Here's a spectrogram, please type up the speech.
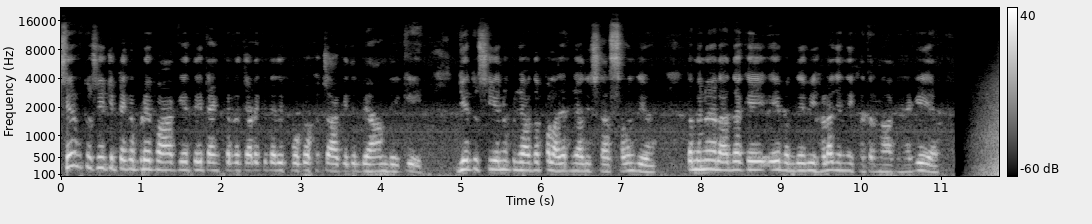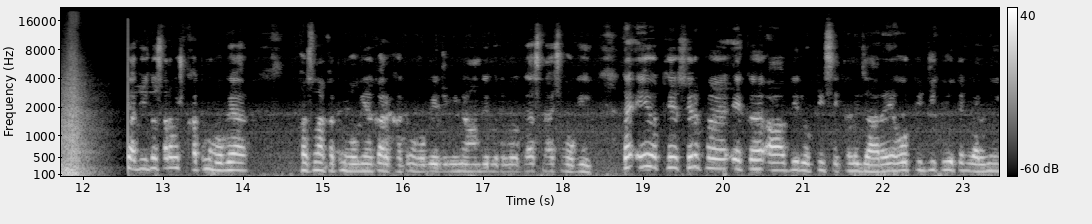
ਸਿਰਫ ਤੁਸੀਂ ਚਿੱਟੇ ਕੱਪੜੇ ਪਾ ਕੇ ਤੇ ਟੈਂਕਰ ਤੇ ਚੜ੍ਹ ਕੇ ਤੇ ਇਹਦੀ ਫੋਟੋ ਖਿਚਾ ਕੇ ਤੇ ਬਿਆਨ ਦੇ ਕੇ, ਜੇ ਤੁਸੀਂ ਇਹਨੂੰ ਪੰਜਾਬ ਦਾ ਭਲਾ ਜਾਂ ਪੰਜਾਬ ਦੀ ਸਿਆਸਤ ਸਮਝਦੇ ਹੋ, ਤਾਂ ਮੈਨੂੰ ਇਹ ਲੱਗਦਾ ਕਿ ਇਹ ਬੰਦੇ ਵੀ ਹੜਾ ਜਿੰਨੇ ਖਤਰਨਾਕ ਹੈਗੇ ਆ। ਅੱਜ ਜਦੋਂ ਸਾਰਾ ਕੁਝ ਖਤਮ ਹੋ ਗਿਆ ਫਸਲਾਂ ਖਤਮ ਹੋ ਗਈਆਂ, ਘਰ ਖਤਮ ਹੋ ਗਏ, ਜ਼ਮੀਨਾਂ ਦੇ ਮਤਲਬ ਤਹਿਸ ਨਹਿਸ ਹੋ ਗਈ। ਤਾਂ ਇਹ ਉੱਥੇ ਸਿਰਫ ਇੱਕ ਆਪ ਦੀ ਰੋਟੀ ਸੇਕਣ ਲਈ ਜਾ ਰਹੇ ਹੋਰ ਤੀਜੀ ਕੋਈ ਉੱਥੇ ਗੱਲ ਨਹੀਂ।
